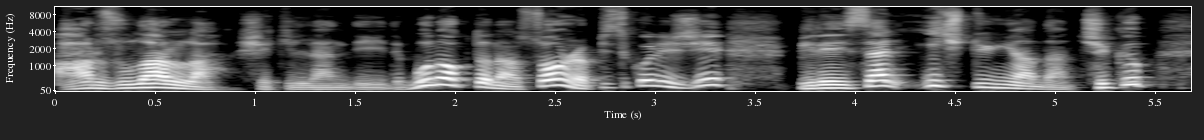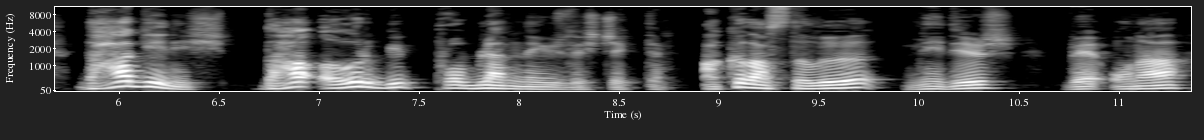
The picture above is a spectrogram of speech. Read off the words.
arzularla şekillendiğiydi. Bu noktadan sonra psikoloji bireysel iç dünyadan çıkıp daha geniş, daha ağır bir problemle yüzleşecekti. Akıl hastalığı nedir ve ona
